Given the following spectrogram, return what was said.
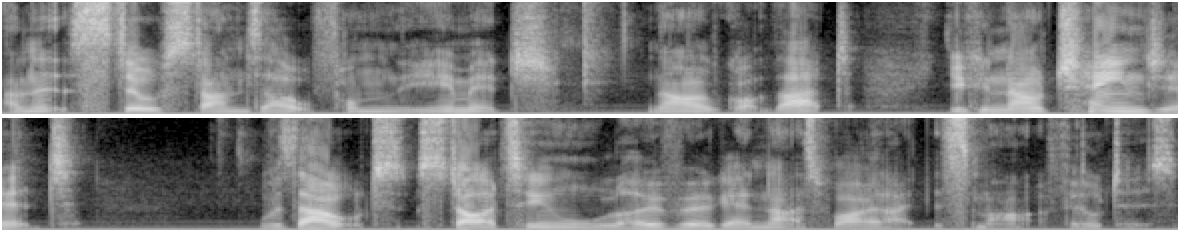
and it still stands out from the image. Now I've got that you can now change it without starting all over again. That's why I like the smart filters.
